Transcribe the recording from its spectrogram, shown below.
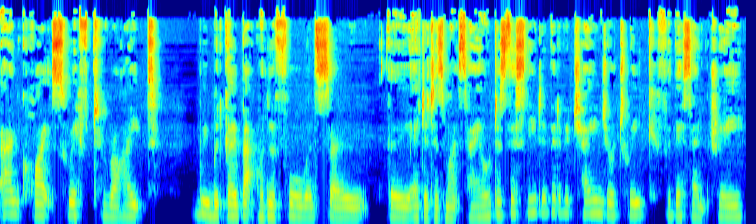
and quite swift to write. we would go backward and forward. So the editors might say, "Oh, does this need a bit of a change or tweak for this entry?"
